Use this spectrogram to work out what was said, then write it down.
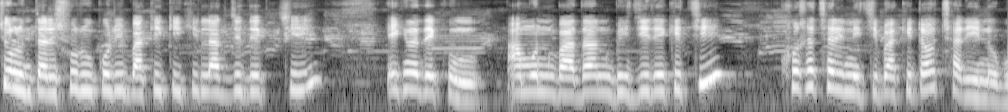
চলুন তাহলে শুরু করি। বাকি কী কী লাগছে দেখছি। এখানে দেখুন, আমন বাদাম ভিজিয়ে রেখেছি, খোসা ছাড়িয়ে নিচ্ছি, বাকিটাও ছাড়িয়ে নেব।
